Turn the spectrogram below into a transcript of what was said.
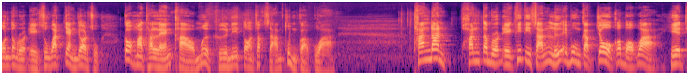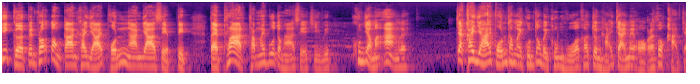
พลตำรวจเอกสุวัสด์แจ้งยอดสุข ก็มาแถลงข่าวเมื่อคืนนี้ตอนสักสามทุ่มกว่าๆทางด้าน พันตำรวจเอกทิติสันหรือไอ้ภูมิกับโจ้ก็บอกว่า เหตุที่เกิดเป็นเพราะต้องการขยายผลงานยาเสพติด แต่พลาดทำให้ผู้ต้องหาเสียชีวิต คุณอย่ามาอ้างเลย จะขยายผลทำไมคุณต้องไปคลุมหัวเขาจนหายใจไม่ออกแล้วก็ขาดใจ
